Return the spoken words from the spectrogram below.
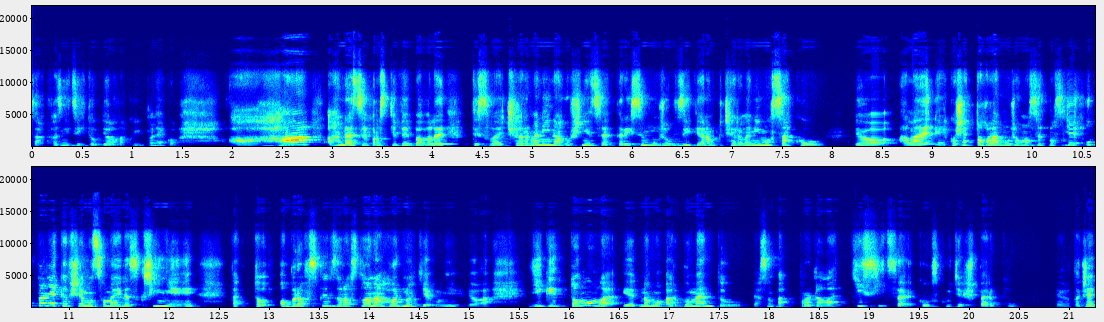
zákaznících to udělalo takový úplně jako aha, a hned si prostě vybavili ty svoje červené naušnice, které si můžou vzít jenom k červenému saku. Jo, ale jakože tohle můžou nosit vlastně úplně ke všemu, co mají ve skříni, tak to obrovsky vzrostlo na hodnotě u nich. Jo. A díky tomuhle jednomu argumentu, já jsem pak prodala tisíce kousků těch šperků. Jo, takže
